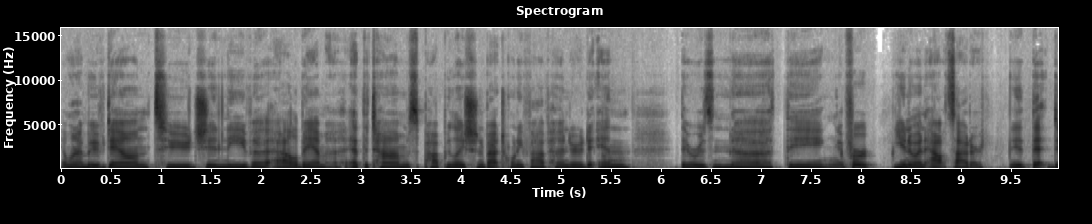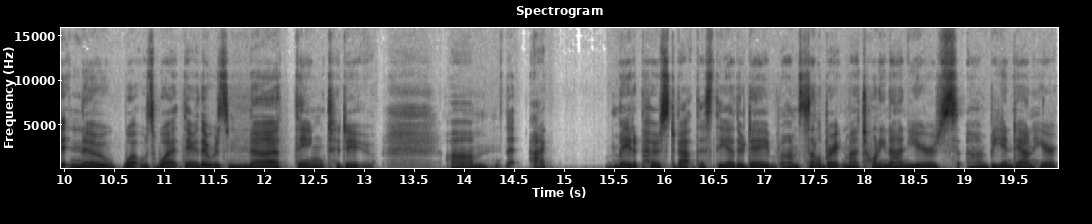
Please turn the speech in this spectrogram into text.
And when I moved down to Geneva, Alabama, at the time's population about 2,500, and there was nothing for you know an outsider it, that didn't know what was what there. There was nothing to do. Um, I made a post about this the other day. I'm celebrating my 29 years um, being down here,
